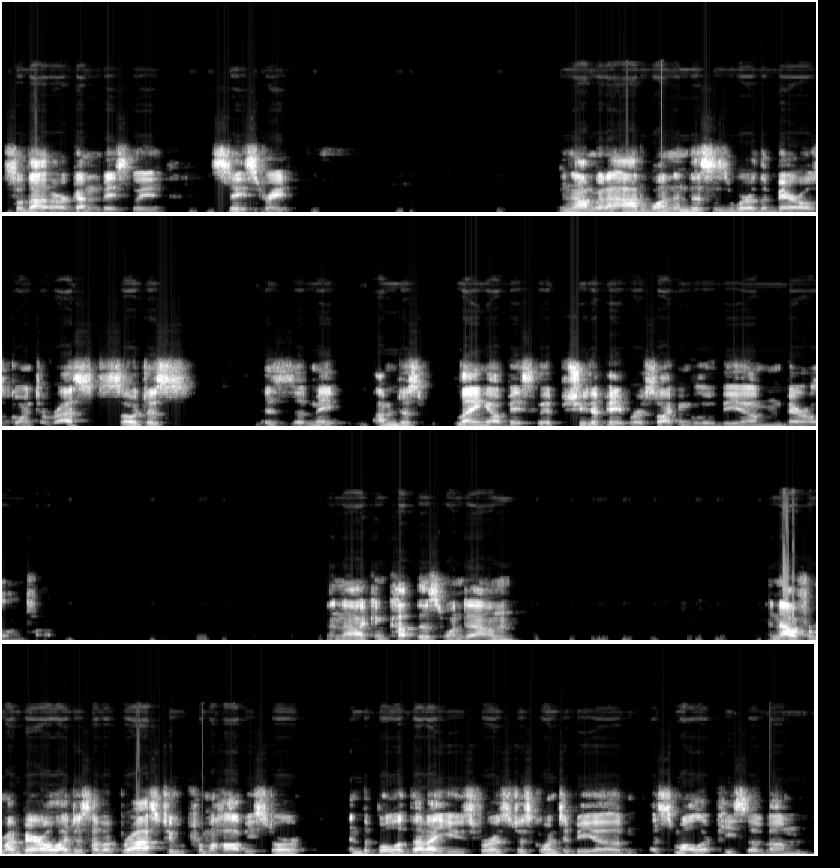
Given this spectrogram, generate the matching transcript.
So that our gun basically stays straight. And now I'm going to add one and this is where the barrel is going to rest. So just is to make, I'm just laying out basically a sheet of paper so I can glue the um, barrel on top. And now I can cut this one down. And now for my barrel, I just have a brass tube from a hobby store. And the bullet that I use for it is just going to be a, a smaller piece of um,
